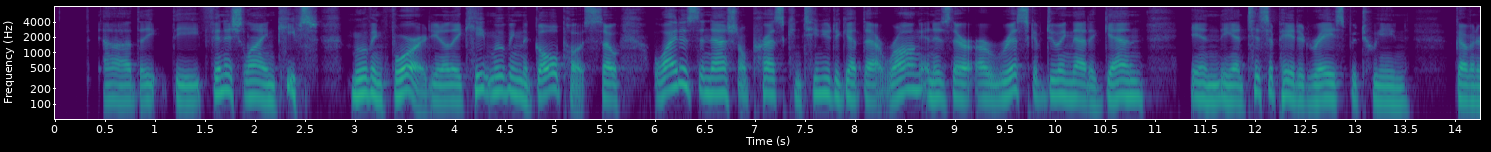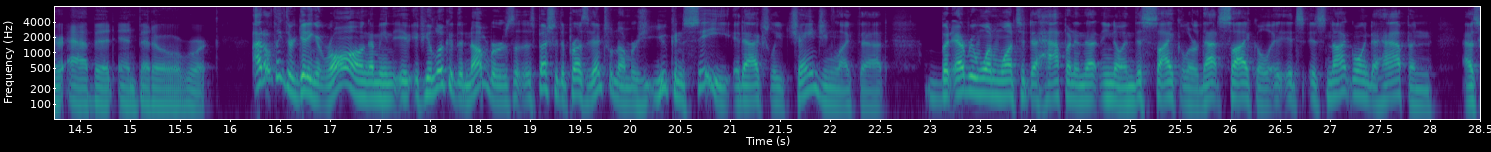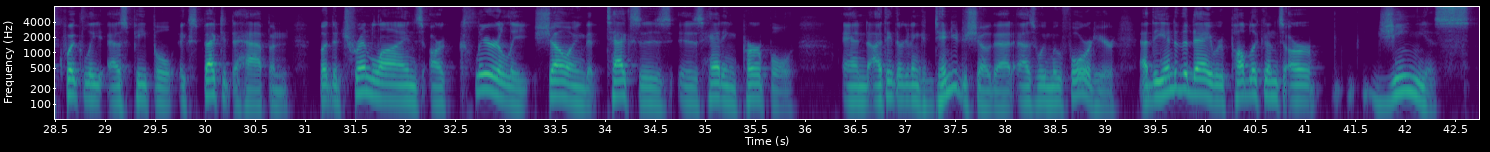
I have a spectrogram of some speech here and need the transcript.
uh, the the finish line keeps moving forward. You know, they keep moving the goalposts. So why does the national press continue to get that wrong? And is there a risk of doing that again in the anticipated race between Governor Abbott and Beto O'Rourke? I don't think they're getting it wrong. I mean, if you look at the numbers, especially the presidential numbers, you can see it actually changing like that. But everyone wants it to happen in that you know in this cycle or that cycle. It's it's not going to happen as quickly as people expect it to happen. But the trend lines are clearly showing that Texas is heading purple. And I think they're going to continue to show that as we move forward here. At the end of the day Republicans are genius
